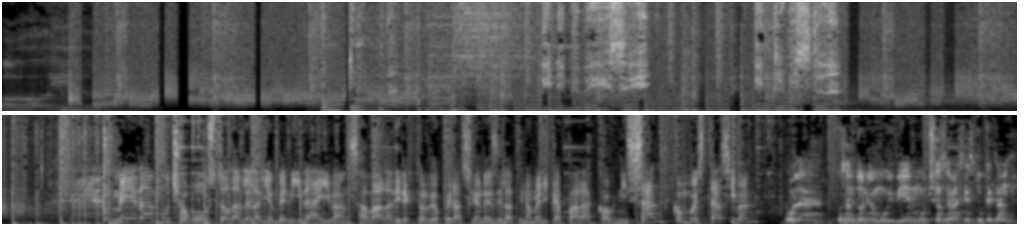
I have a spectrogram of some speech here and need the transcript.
Oh, you. Pontón. Entrevista. Me da mucho gusto darle la bienvenida a Iván Zavala, director de operaciones de Latinoamérica para Cognizant. ¿Cómo estás, Iván? Hola, José Antonio, muy bien, muchas gracias. ¿Tú qué tal?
